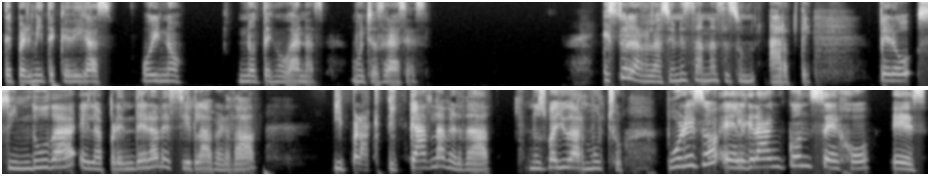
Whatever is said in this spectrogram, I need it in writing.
te permite que digas, hoy no, no tengo ganas, muchas gracias. Esto de las relaciones sanas es un arte, pero sin duda el aprender a decir la verdad y practicar la verdad nos va a ayudar mucho. Por eso el gran consejo es,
